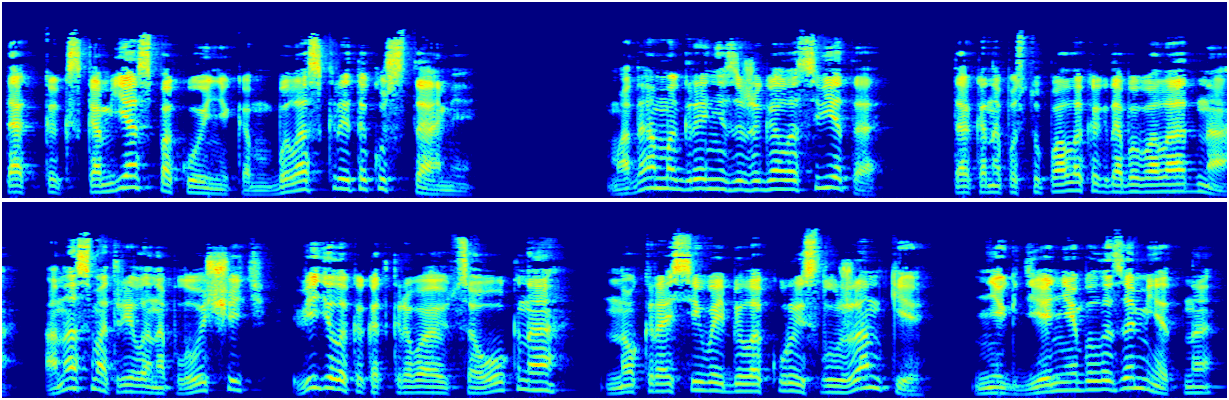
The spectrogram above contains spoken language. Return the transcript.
так как скамья с покойником была скрыта кустами. Мадам Магре не зажигала света, так она поступала, когда бывала одна. Она смотрела на площадь, видела, как открываются окна, но красивой белокурой служанки нигде не было заметно.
